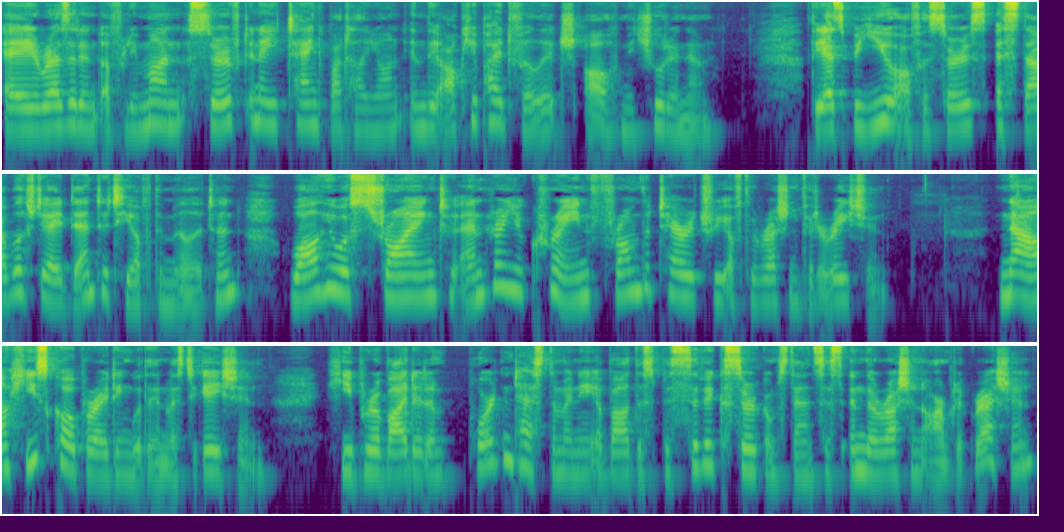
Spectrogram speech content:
a resident of Liman served in a tank battalion in the occupied village of Michurine. The SBU officers established the identity of the militant while he was trying to enter Ukraine from the territory of the Russian Federation. Now he's cooperating with the investigation. He provided important testimony about the specific circumstances in the Russian armed aggression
